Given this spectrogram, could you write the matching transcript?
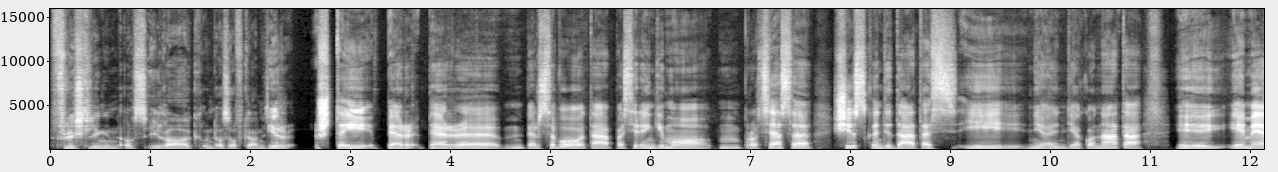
Flüchtlingen aus Irak und aus Afghanistan. Ir štai per, per, per savo tą pasirengimo procesą šis kandidatas į diakonatą e, ėmė,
